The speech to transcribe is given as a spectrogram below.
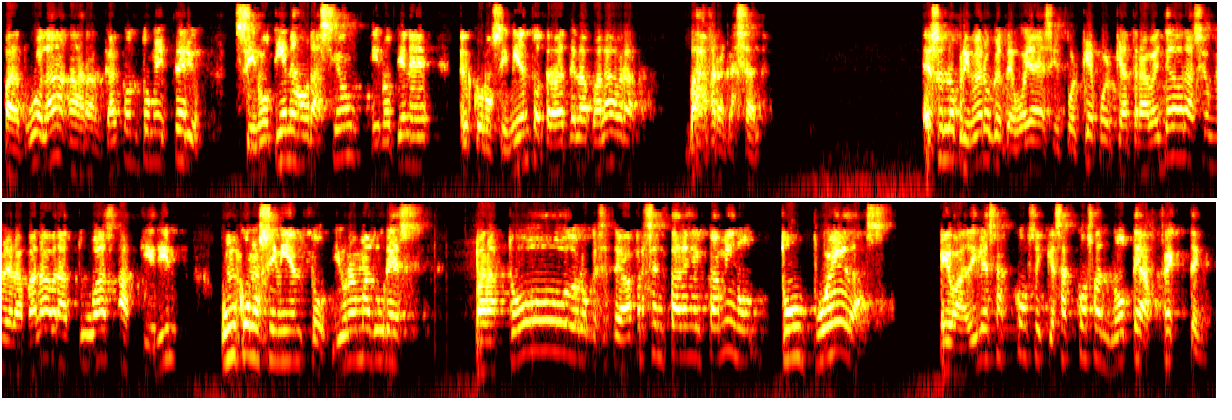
para tu arrancar con tu ministerio. Si no tienes oración y no tienes el conocimiento a través de la palabra, vas a fracasar. Eso es lo primero que te voy a decir. ¿Por qué? Porque a través de la oración y de la palabra tú vas a adquirir un conocimiento y una madurez para todo lo que se te va a presentar en el camino, tú puedas evadir esas cosas y que esas cosas no te afecten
